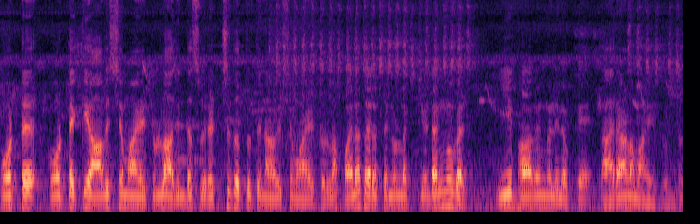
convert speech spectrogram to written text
കോട്ട കോട്ടയ്ക്ക് ആവശ്യമായിട്ടുള്ള അതിന്റെ സുരക്ഷിതത്വത്തിന് ആവശ്യമായിട്ടുള്ള പലതരത്തിലുള്ള കിടങ്ങുകൾ ഈ ഭാഗങ്ങളിലൊക്കെ ധാരാളമായിട്ടുണ്ട്.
